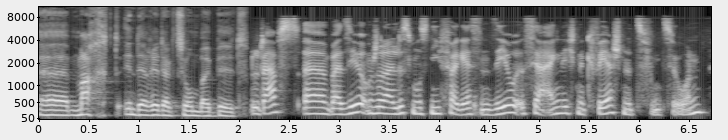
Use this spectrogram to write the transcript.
äh, macht in der Redaktion bei Bild. Du darfst äh, bei SEO im Journalismus nie vergessen, SEO ist ja eigentlich eine Querschnittsfunktion.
